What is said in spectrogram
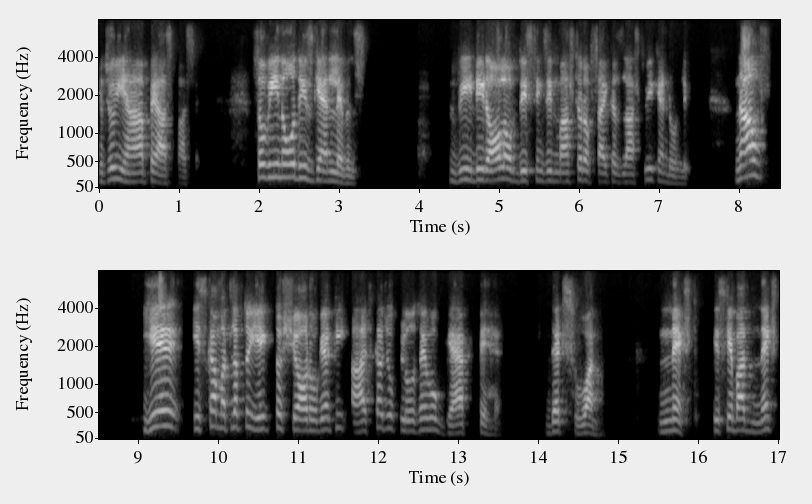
जो यहाँ पे आसपास है so we know these GAN levels we did all of these things in master of cycles last week and only now ये इसका मतलब तो ये तो श्योर हो गया कि आज का जो क्लोज है वो गैप पे है दैट्स वन नेक्स्ट इसके बाद नेक्स्ट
